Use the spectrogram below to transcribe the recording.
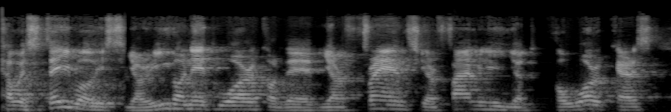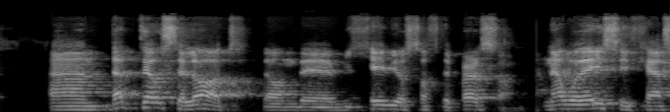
how stable is your ego network or the, your friends, your family, your coworkers. And that tells a lot on the behaviors of the person. Nowadays, it has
